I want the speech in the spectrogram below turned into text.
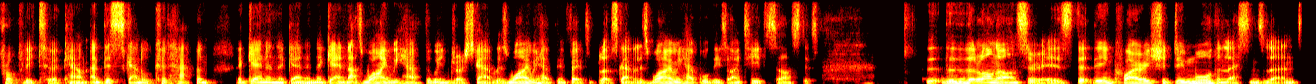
properly to account. And this scandal could happen again and again and again. That's why we have the Windrush scandal, is why we have the infected blood scandal, is why we have all these IT disasters the, the, long answer is that the inquiry should do more than lessons learned.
